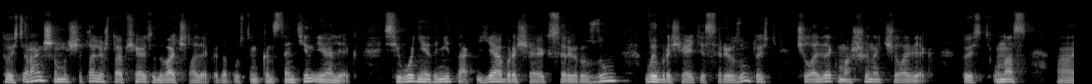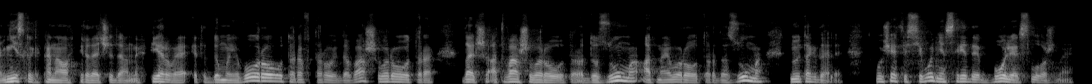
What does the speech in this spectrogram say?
То есть раньше мы считали, что общаются два человека, допустим, Константин и Олег. Сегодня это не так. Я обращаюсь к серверу Zoom, вы обращаетесь к серверу Zoom, то есть человек, машина, человек. То есть у нас а, несколько каналов передачи данных. Первое – это до моего роутера, второй – до вашего роутера, дальше от вашего роутера до Zoom, от моего роутера до Zoom, ну и так далее. Получается, сегодня среды более сложные.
